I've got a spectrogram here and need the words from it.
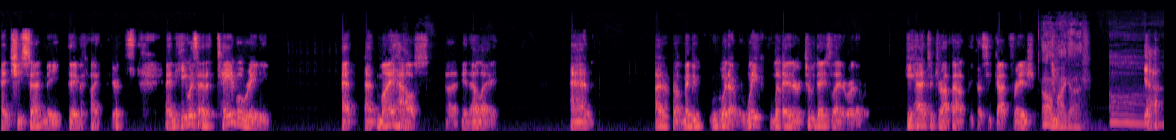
and she sent me David Hyde Pierce. And he was at a table reading at, at my house uh, in LA. And I don't know, maybe whatever, week later, two days later, whatever, he had to drop out because he got Frasier. Oh my gosh! Oh. Yeah.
